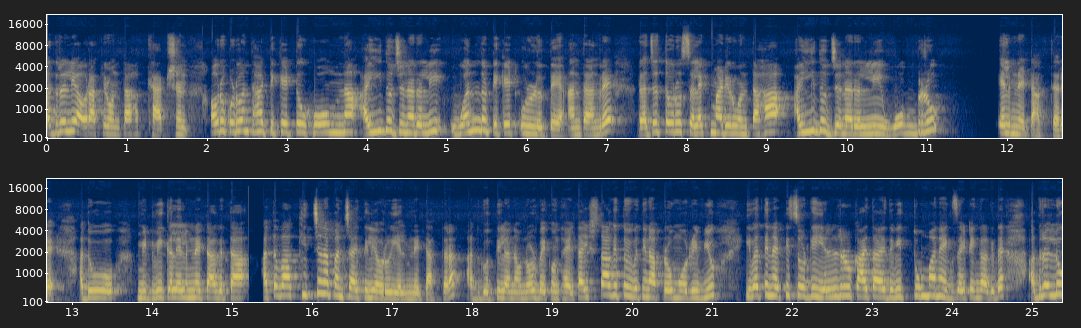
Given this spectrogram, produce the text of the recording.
ಅದರಲ್ಲಿ ಅವ್ರು ಹಾಕಿರುವಂತಹ ಕ್ಯಾಪ್ಷನ್ ಅವರು ಕೊಡುವಂತಹ ಟಿಕೆಟ್ ಹೋಮ್ನ ಐದು ಜನರಲ್ಲಿ ಒಂದು ಟಿಕೆಟ್ ಉರುಳುತ್ತೆ ಅಂತ ಅಂದ್ರೆ ರಜತ್ ಅವರು ಸೆಲೆಕ್ಟ್ ಮಾಡಿರುವಂತಹ ಐದು ಜನರಲ್ಲಿ ಒಬ್ರು ಎಲಿಮಿನೇಟ್ ಆಗ್ತಾರೆ. ಅದು ಮಿಡ್ ವೀಕಲ್ಲಿ ಎಲಿಮಿನೇಟ್ ಆಗುತ್ತಾ? ಅಥವಾ ಕಿಚ್ಚನ ಪಂಚಾಯತಿಲಿ ಅವರು ಎಲಿಮಿನೇಟ್ ಆಗ್ತಾರ? ಅದು ಗೊತ್ತಿಲ್ಲ, ನಾವು ನೋಡ್ಬೇಕು ಅಂತ ಹೇಳ್ತಾ ಇಷ್ಟ ಆಗಿತ್ತು ಇವತ್ತಿನ ಪ್ರೋಮೋ ರಿವ್ಯೂ ಇವತ್ತಿನ ಎಪಿಸೋಡ್ಗೆ ಎಲ್ಲರೂ ಕಾಯ್ತಾ ಇದ್ದೀವಿ, ತುಂಬಾನೇ ಎಕ್ಸೈಟಿಂಗ್ ಆಗಿದೆ. ಅದರಲ್ಲೂ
